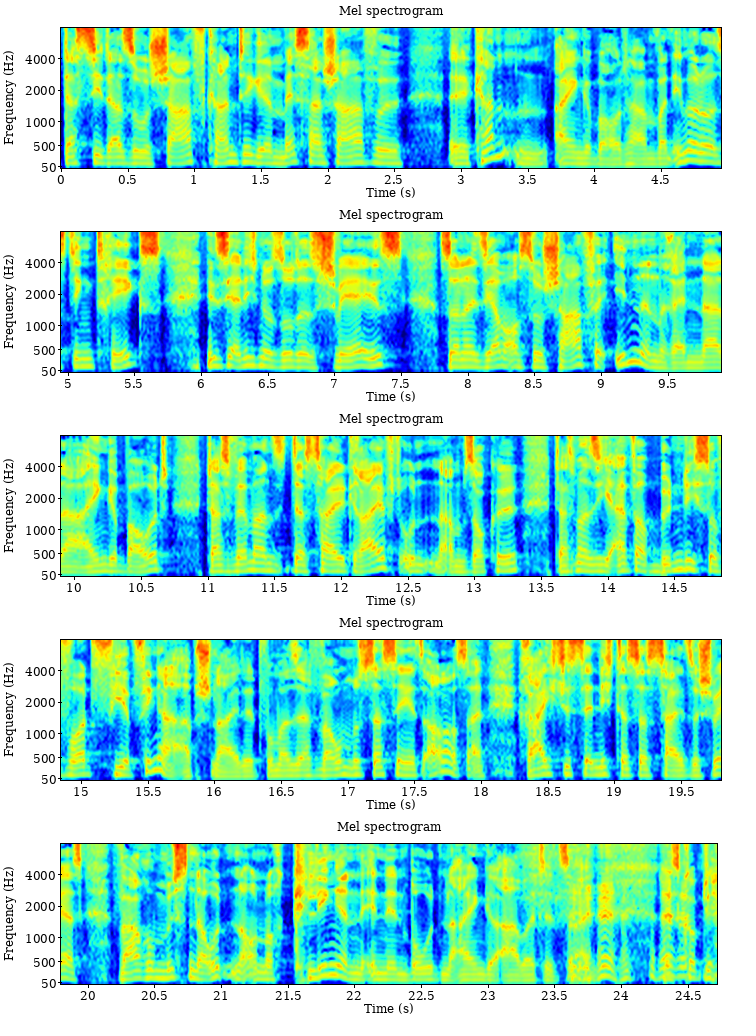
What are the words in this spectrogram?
dass sie da so scharfkantige, messerscharfe äh, Kanten eingebaut haben. Wann immer du das Ding trägst, ist ja nicht nur so, dass es schwer ist, sondern sie haben auch so scharfe Innenränder da eingebaut, dass wenn man das Teil greift unten am Sockel, dass man sich einfach bündig sofort vier Finger abschneidet, wo man sagt, warum muss das denn jetzt auch noch sein? Reicht es denn nicht, dass das Teil so schwer ist? Warum müssen da unten auch noch Klingen in den Boden eingearbeitet sein? Das kommt ja,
